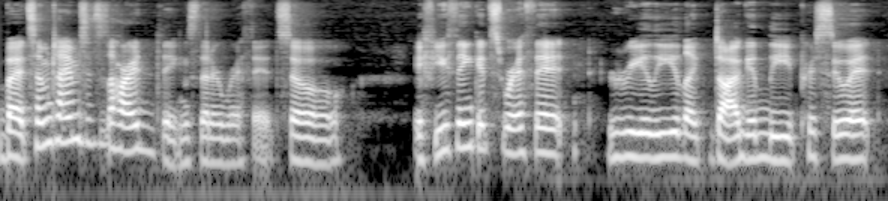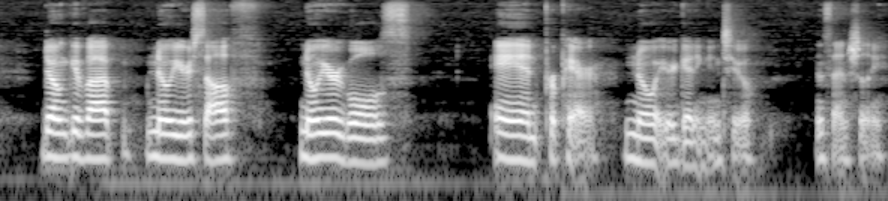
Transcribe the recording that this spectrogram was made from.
But sometimes it's the hard things that are worth it. So if you think it's worth it really like doggedly pursue it don't give up know yourself know your goals and prepare know what you're getting into essentially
